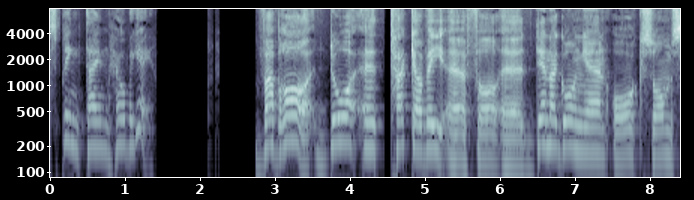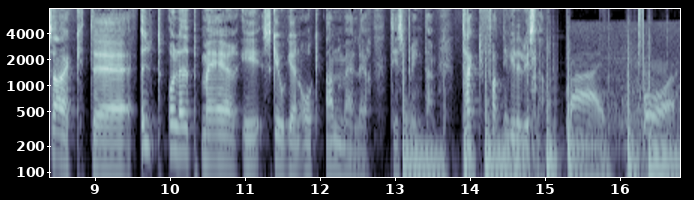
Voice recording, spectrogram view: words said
springtimehbg. Vad bra, då eh, tackar vi eh, för eh, denna gången och som sagt eh, ut och löp med er i skogen och anmäl er till Springtime. Tack för att ni ville lyssna. Five, four,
